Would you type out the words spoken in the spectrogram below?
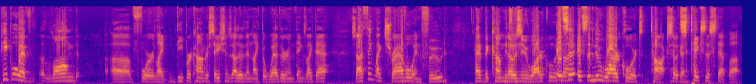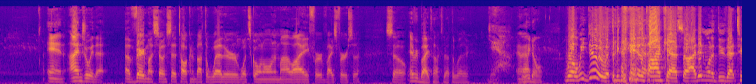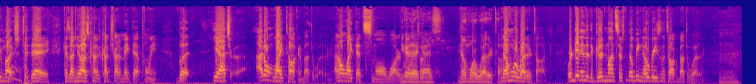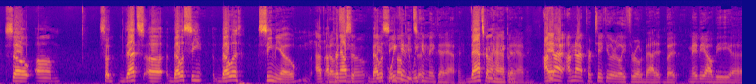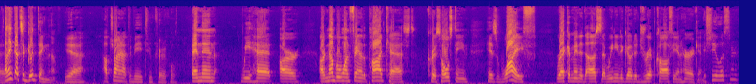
people have longed uh, for like deeper conversations other than like the weather and things like that so i think like travel and food have become It's those the new water cooler. it's talk? a, it's the new water cooler t- talk so it takes this step up and i enjoy that uh, very much so instead of talking about the weather or what's going on in my life or vice versa so Everybody talks about the weather. yeah we I- don't. well, we do at the beginning of the podcast, so I didn't want to do that too much today because I knew I was kind of trying to make that point. But yeah, I, tr- I don't like talking about the weather. I don't like that small water. You hear cooler that, talk. guys? No more weather talk. No more weather talk. We're getting into the good months. There's, there'll be no reason to talk about the weather. Mhm. So, um, so that's uh, Bellasi- Bellasimio. I've, I pronounced it? Bellissimo we, we can, pizza. We can make that happen. that's going to happen. Make that happen. I'm And- not. I'm not particularly thrilled about it, but maybe I'll be. Uh, I think that's a good thing, though. Yeah, I'll try not to be too critical. And then we had our our number one fan of the podcast, Chris Holstein. His wife recommended to us that we need to go to Drip Coffee and Hurricane. Is she a listener?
